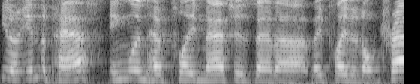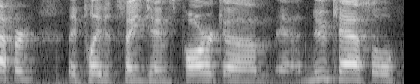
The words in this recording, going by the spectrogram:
you know, in the past, England have played matches that uh, they played at Old Trafford, they played at St James Park, um, at Newcastle.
